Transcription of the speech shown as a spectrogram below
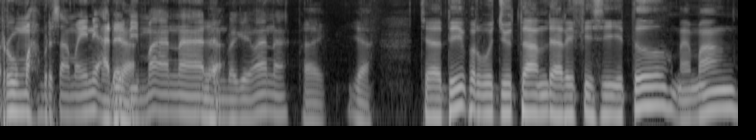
rumah bersama ini ada ya. di mana ya. dan bagaimana baik ya jadi perwujudan dari visi itu memang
